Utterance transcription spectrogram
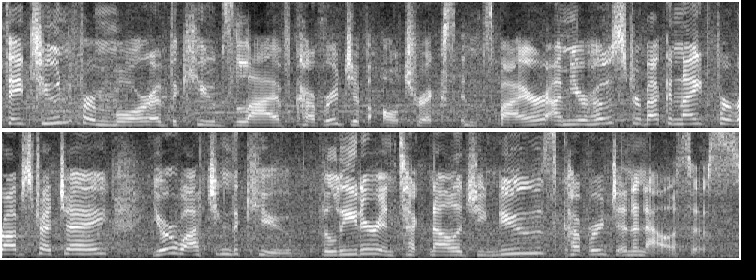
Stay tuned for more of theCUBE's live coverage of Alteryx Inspire. I'm your host, Rebecca Knight for Rob Strechay. You're watching theCUBE, the leader in technology news, coverage, and analysis.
